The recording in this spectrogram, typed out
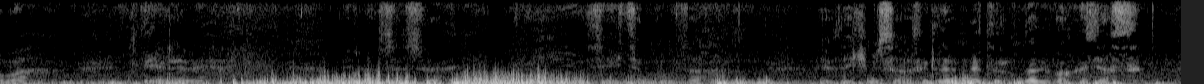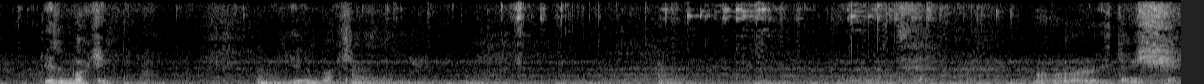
ama diğerleri Prenses Zeytin burada. Evdeki misafirler ne durumda bir bakacağız. Gelin bakayım. Gelin bakayım. Evet. Mamaları bitmiş.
